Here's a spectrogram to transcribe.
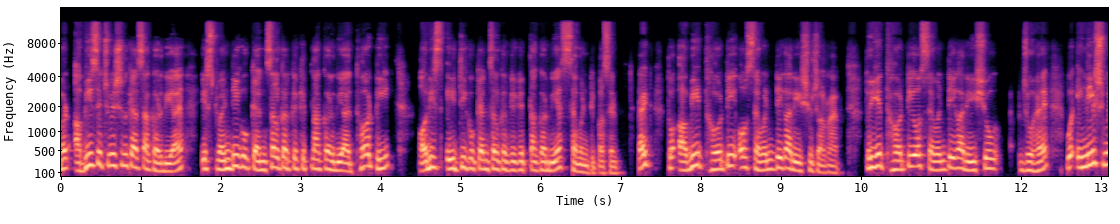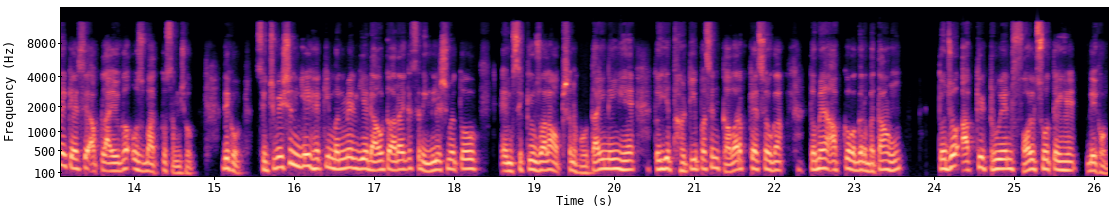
बट अभी सिचुएशन कैसा कर दिया है? इस 20 को कैंसिल करके कितना कर दिया है? 30 और इस 80 को कैंसिल करके कितना कर दिया है? 70 परसेंट राइट तो अभी 30 और 70 का रेशियो चल रहा है। तो ये 30 और 70 का रेशियो जो है, वो इंग्लिश में कैसे अप्लाई होगा, उस बात को समझो। देखो सिचुएशन ये है कि मन में ये डाउट आ रहा है कि सर इंग्लिश में तो एमसीक्यूज वाला ऑप्शन होता ही नहीं है तो ये थर्टी परसेंट कवर अप कैसे होगा? तो मैं आपको अगर बताऊँ तो जो आपके ट्रू एंड फॉल्स होते हैं, देखो,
